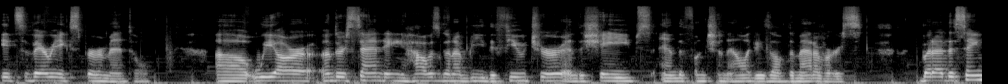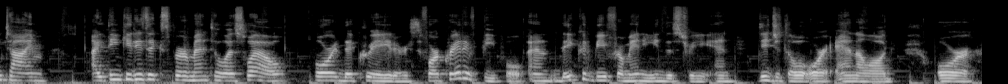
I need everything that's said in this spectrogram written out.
it's very experimental. Uh, we are understanding how it's going to be the future and the shapes and the functionalities of the metaverse. But at the same time I think it is experimental as well for the creators, for creative people, and they could be from any industry and digital or analog or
